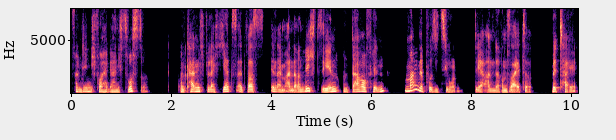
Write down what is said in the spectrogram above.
von denen ich vorher gar nichts wusste? Und kann ich vielleicht jetzt etwas in einem anderen Licht sehen und daraufhin meine Position der anderen Seite mitteilen.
